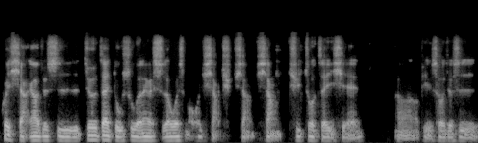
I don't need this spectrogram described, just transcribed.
会想要就是就是在读书的那个时候，为什么会想去想想去做这一些呃，比如说就是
